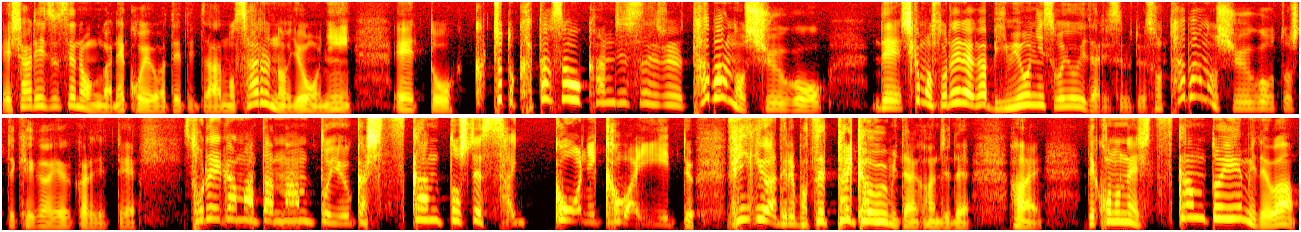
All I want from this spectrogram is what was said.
シャーリーズ・セロンがね声を当てていたあの猿のように、えっと、ちょっと硬さを感じさせる束の集合でしかもそれらが微妙にそよいだりするというその束の集合として毛が描かれててそれがまたなんというか質感として最高に可愛いっていうフィギュア出れば絶対買うみたいな感じで,、はい、でこのね質感という意味では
